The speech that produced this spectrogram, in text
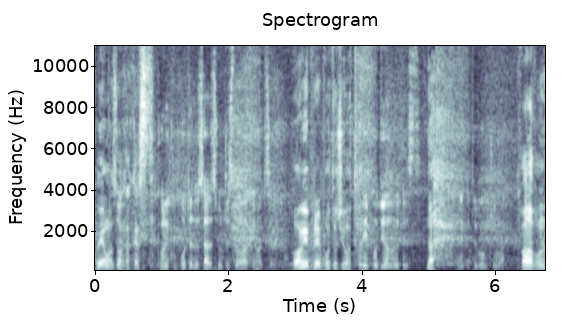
plujemo zvaka krst. Koliko puta do sada si učestvovao ovakvim akcijama? Ovo mi je prvi put u životu. Prvi put i odmah krst. Da, Neka te Bog čuva. hvala puno.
